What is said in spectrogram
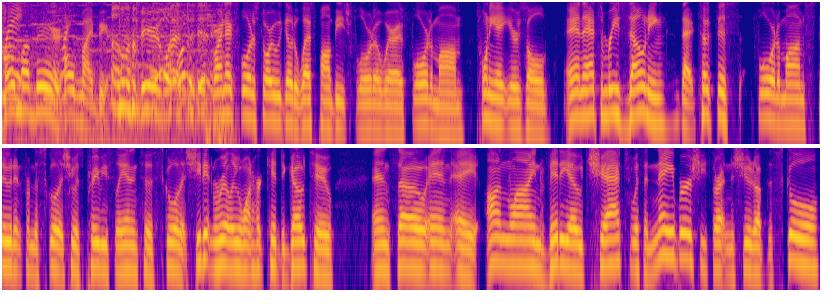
Hold my beer. Hold my beer. I'm a beer. What is this? For our next Florida story, we go to West Palm Beach, Florida, where a Florida mom, 28 years old, and they had some rezoning that took this Florida mom student from the school that she was previously in into a school that she didn't really want her kid to go to. And so in a online video chat with a neighbor, she threatened to shoot up the school.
